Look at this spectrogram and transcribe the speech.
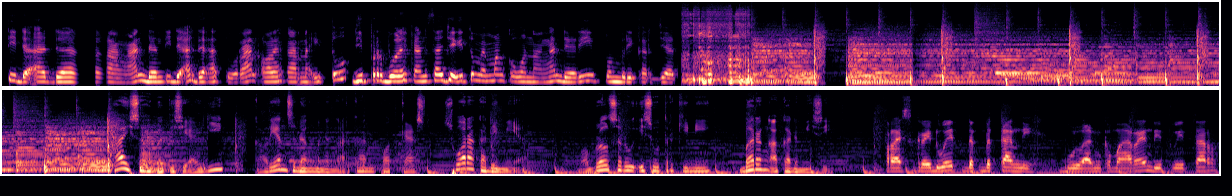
tidak ada larangan dan tidak ada aturan, oleh karena itu diperbolehkan saja itu memang kewenangan dari pemberi kerja. Hai sahabat TCID, kalian sedang mendengarkan podcast Suara Akademia. Ngobrol seru isu terkini bareng akademisi. fresh graduate deg-degan nih. Bulan kemarin di Twitter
